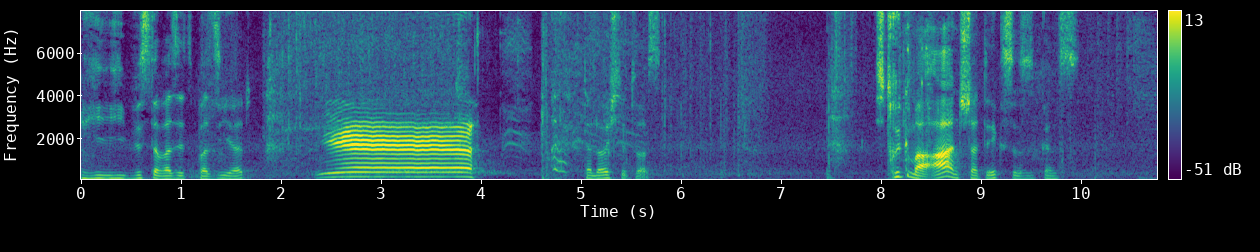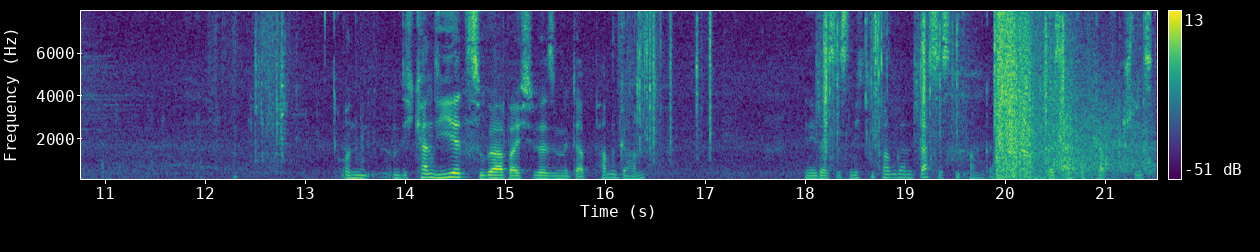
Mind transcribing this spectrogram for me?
Wisst ihr, was jetzt passiert? Yeah. Da leuchtet was. Ich drücke mal A anstatt X, das ist ganz... Und, und ich kann die jetzt sogar beispielsweise mit der Pumpgun... Ne, das ist nicht die Pumpgun, das ist die Pumpgun. Das einfach kaputt schießen.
